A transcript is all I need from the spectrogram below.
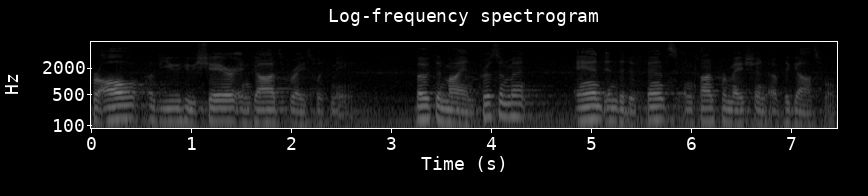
for all of you who share in God's grace with me, both in my imprisonment and in the defense and confirmation of the gospel.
